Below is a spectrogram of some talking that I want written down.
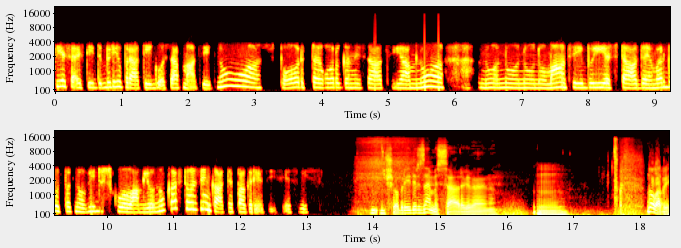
piesaistīt brīvprātīgos apmācīt no sporta organizācijām, no, no, no, no, no mācību iestādēm, varbūt pat no vidusskolām, jo, nu, kas to zina, kā te pagriezīsies viss. Šobrīd ir zemes sārga. vai ne? Mm. Nu, labi,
